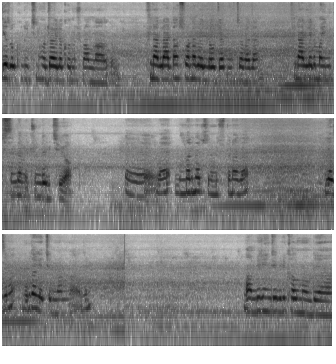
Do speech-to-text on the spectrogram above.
Yaz okulu için hocayla konuşmam lazım. Finallerden sonra belli olacak muhtemelen. Finallerim ayın ikisinde mi üçünde bitiyor. Ee, ve bunların hepsinin üstüne de yazımı burada geçirmem lazım. Lan biri ince biri kalın oldu ya.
